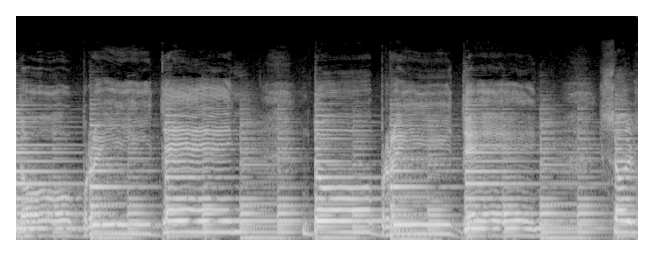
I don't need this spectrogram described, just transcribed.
Добрий день, добрий день. Соль,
